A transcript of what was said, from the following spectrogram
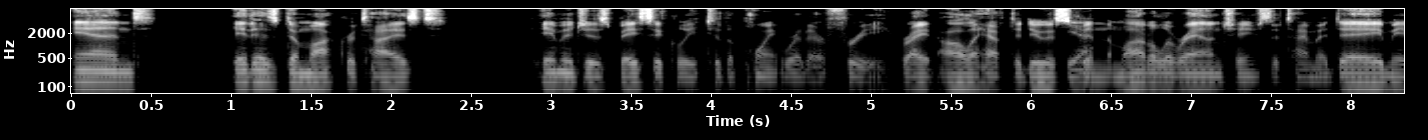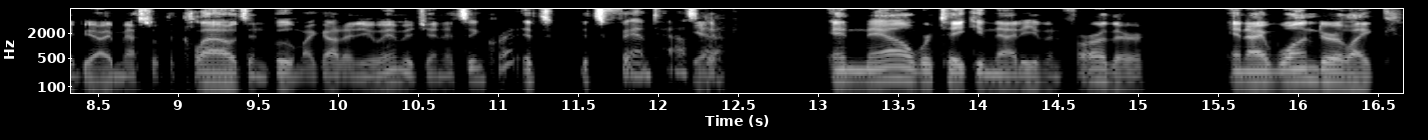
And it has democratized images basically to the point where they're free, right? All I have to do is Yeah. spin the model around, change the time of day. Maybe I mess with the clouds and boom, I got a new image and it's incredible. It's, it's fantastic. Yeah. And now we're taking that even farther. And I wonder like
